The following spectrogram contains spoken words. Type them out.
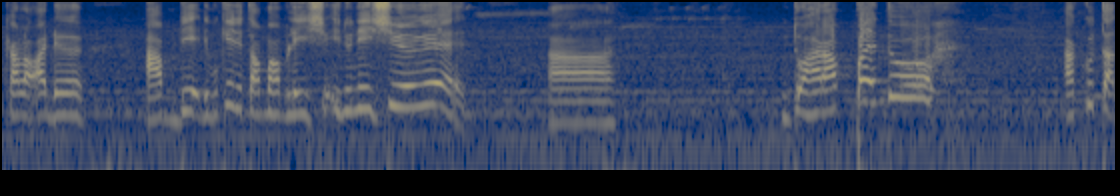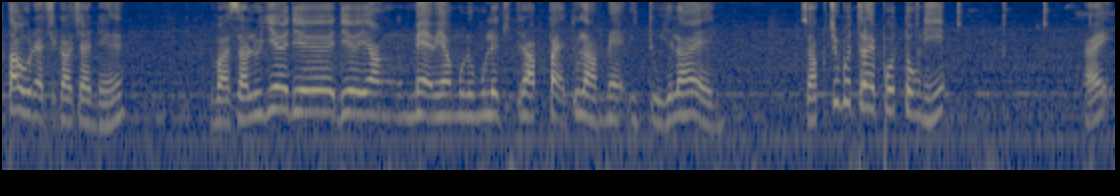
Kalau ada Update dia Mungkin dia tambah Malaysia Indonesia kan? Uh, Untuk harapan tu Aku tak tahu nak cakap macam mana. Sebab selalunya dia Dia yang map yang mula-mula kita dapat tu lah Map itu je lah kan. So aku cuba try potong ni. Right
